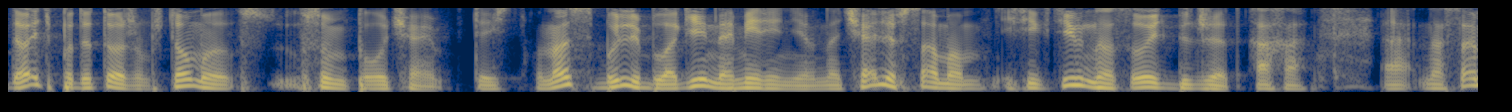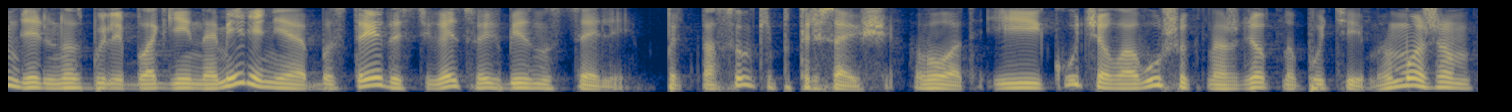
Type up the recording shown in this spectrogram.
Давайте подытожим, что мы в сумме получаем. То есть у нас были благие намерения в начале в самом эффективно освоить бюджет. Ха-ха. А на самом деле у нас были благие намерения быстрее достигать своих бизнес-целей. Предпосылки потрясающие. Вот. И куча ловушек нас ждет на пути. Мы можем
